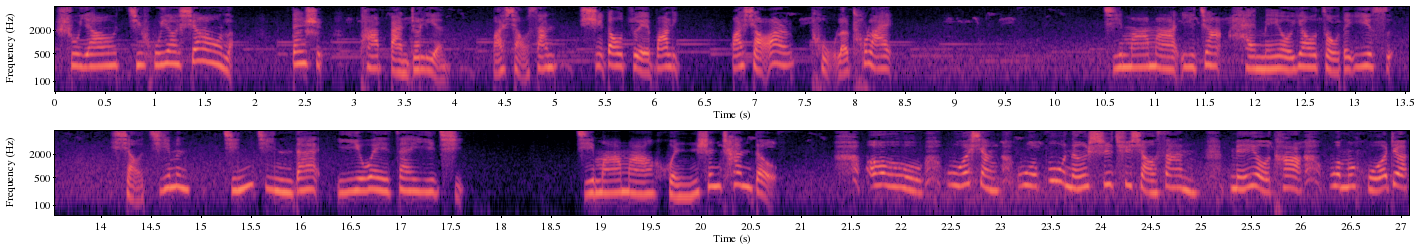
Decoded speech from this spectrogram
树妖几乎要笑了，但是。他板着脸，把小三吸到嘴巴里，把小二吐了出来。鸡妈妈一家还没有要走的意思，小鸡们紧紧的依偎在一起。鸡妈妈浑身颤抖。哦，我想我不能失去小三，没有他，我们活着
